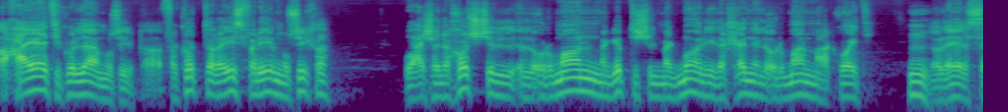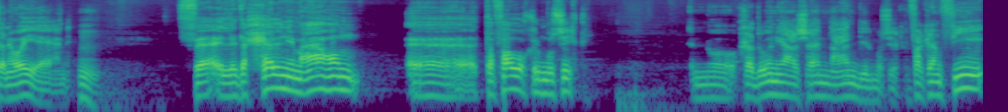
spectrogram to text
حياتي كلها موسيقى. فكنت رئيس فريق الموسيقى وعشان أخش ال- الأورمان ما جبتش المجموع اللي دخلني الأورمان مع إخواتي. اللي هي الثانوية يعني. فاللي دخلني معاهم آه، التفوق الموسيقي. انه خدوني عشان عندي الموسيقى. فكان في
